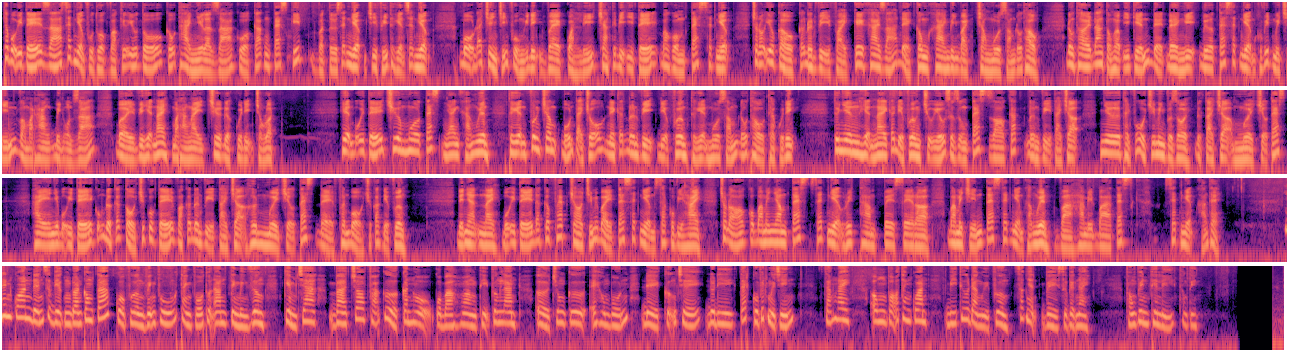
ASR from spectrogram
Theo Bộ Y tế, giá xét nghiệm phụ thuộc vào các yếu tố cấu thành như là giá của các test kit, vật tư xét nghiệm, chi phí thực hiện xét nghiệm. Bộ đã trình chính phủ nghị định về quản lý trang thiết bị y tế bao gồm test xét nghiệm, cho nó yêu cầu các đơn vị phải kê khai giá để công khai minh bạch trong mua sắm đấu thầu. Đồng thời đang tổng hợp ý kiến để đề nghị đưa test xét nghiệm COVID-19 vào mặt hàng bình ổn giá, bởi vì hiện nay mặt hàng này chưa được quy định trong luật. Hiện Bộ Y tế chưa mua test nhanh kháng nguyên, thực hiện phương châm 4 tại chỗ nên các đơn vị địa phương thực hiện mua sắm đấu thầu theo quy định. Tuy nhiên, hiện nay các địa phương chủ yếu sử dụng test do các đơn vị tài trợ, như thành phố Hồ Chí Minh vừa rồi được tài trợ 10 triệu test, hay như Bộ Y tế cũng được các tổ chức quốc tế và các đơn vị tài trợ hơn 10 triệu test để phân bổ cho các địa phương. Đến nhận này, Bộ Y tế đã cấp phép cho 97 test xét nghiệm SARS-CoV-2, trong đó có 35 test xét nghiệm real-time PCR, 39 test xét nghiệm kháng nguyên và 23 test xét nghiệm kháng thể. Liên quan đến sự việc đoàn công tác của phường Vĩnh Phú, thành phố Thuận An, tỉnh Bình Dương kiểm tra và cho phá cửa căn hộ của bà Hoàng Thị Phương Lan ở trung cư e 4 để cưỡng chế đưa đi test COVID-19. Sáng nay, ông Võ Thanh Quan, bí thư đảng ủy phường xác nhận về sự việc này. Phóng viên Thiên Lý thông tin.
